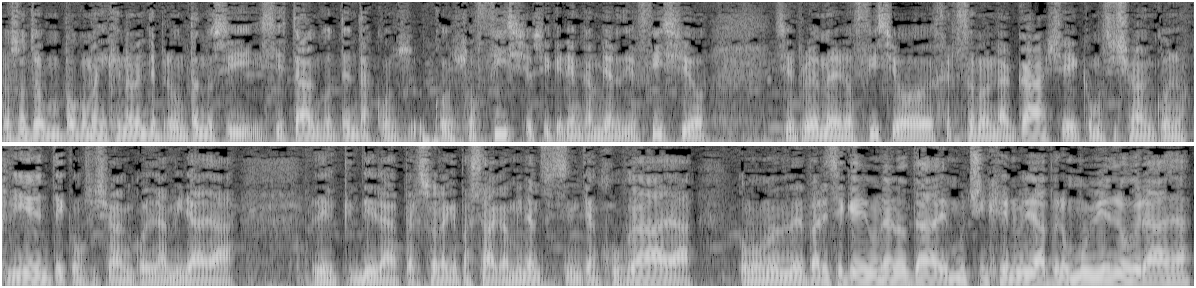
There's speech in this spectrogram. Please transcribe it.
nosotros un poco más ingenuamente preguntando si, si estaban contentas con su, con su oficio, si querían cambiar de oficio, si el problema era el oficio ejercerlo en la calle, cómo se llevaban con los clientes, cómo se llevaban con la mirada del- de, la persona que pasaba caminando, se sentían juzgadas, como me, me parece que es una nota de mucha ingenuidad pero muy bien lograda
